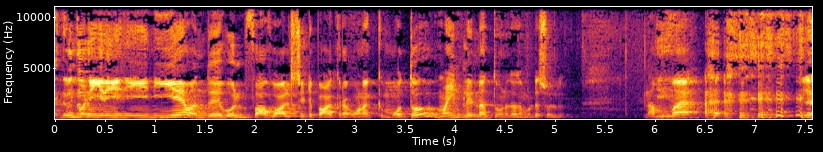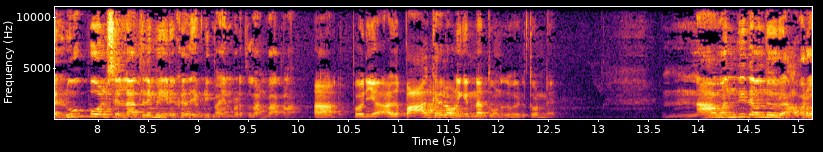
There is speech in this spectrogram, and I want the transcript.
இது வந்து நீ- நீ- நீயே வந்து wolf ஆஃப் வால் ஸ்ட்ரீட் பாக்குற உனக்கு மொத மைண்ட்ல என்ன தோணுது? அதை மட்டும் சொல்லு. நம்ம இல்ல லூப் ஹோல்ஸ் எல்லாத்துலயுமே இருக்கு அதை எப்படி பயன்படுத்தலாம்னு பார்க்கலாம். இப்போ நீ அதை பாக்குறதுல உனக்கு என்ன தோணுது? எடுத்தோடனே ம், நான் வந்து இதை வந்து ஒரு அவரை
